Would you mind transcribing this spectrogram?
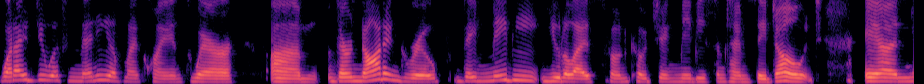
what I do with many of my clients where um, they're not in group. They maybe utilize phone coaching, maybe sometimes they don't. And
